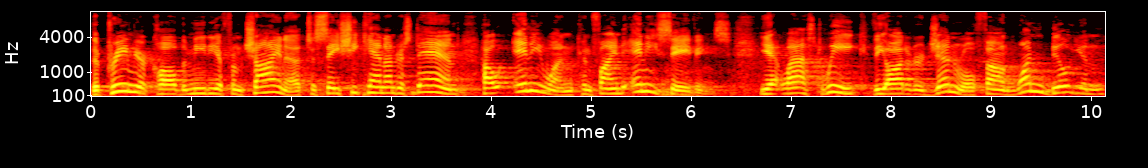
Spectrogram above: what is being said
The Premier called the media from China to say she can't understand how anyone can find any savings. Yet last week, the Auditor General found $1 billion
